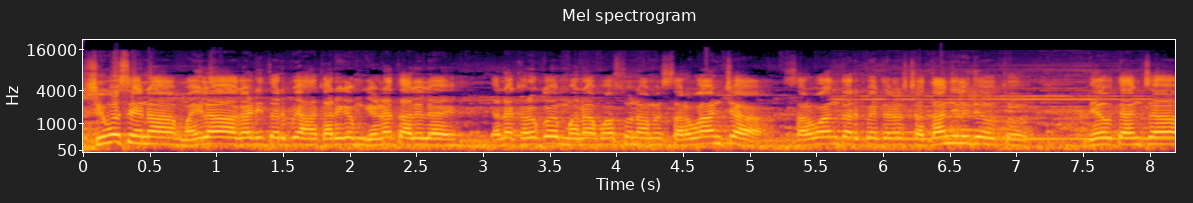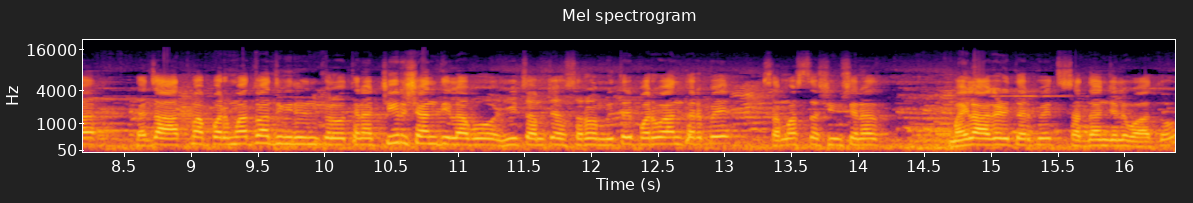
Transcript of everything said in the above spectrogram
शिवसेना महिला आघाडीतर्फे हा कार्यक्रम घेण्यात आलेला आहे. त्यांना खरोखर मनापासून आम्ही सर्वांच्या सर्वांतर्फे त्यांना श्रद्धांजली देवतो देव त्यांचा त्यांचा आत्मा परमात्माच विलीन करो त्यांना चिर शांती लाभो. हीच आमच्या सर्व मित्रपर्वांतर्फे समस्त शिवसेना महिला आघाडीतर्फे श्रद्धांजली वाहतो.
